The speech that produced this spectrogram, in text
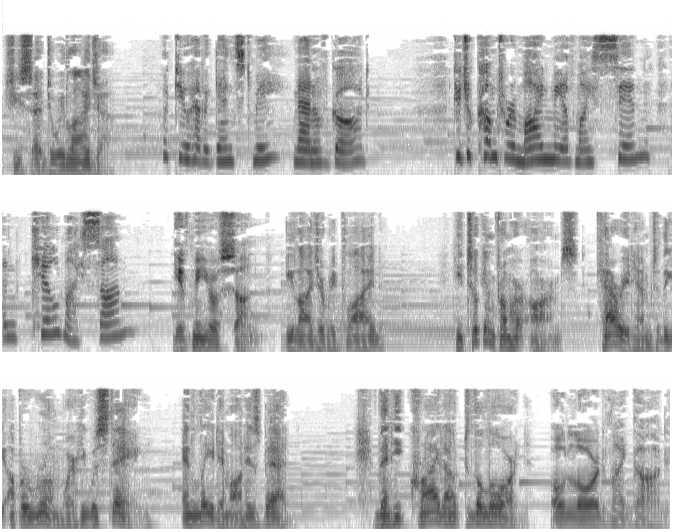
She said to Elijah, What do you have against me, man of God? Did you come to remind me of my sin and kill my son? Give me your son. Elijah replied. He took him from her arms, carried him to the upper room where he was staying, and laid him on his bed. Then he cried out to the Lord, O Lord my God,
